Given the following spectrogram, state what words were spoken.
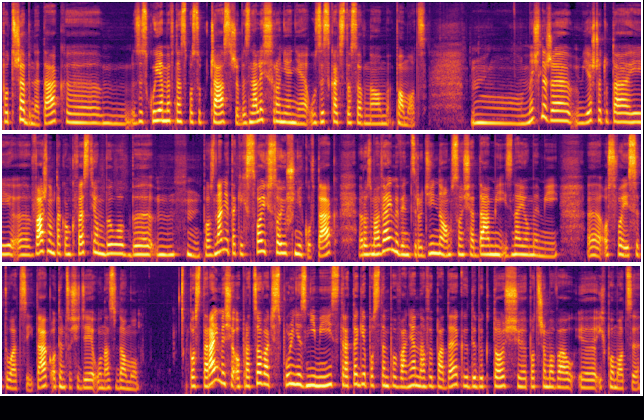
potrzebne, tak? Zyskujemy w ten sposób czas, żeby znaleźć schronienie, uzyskać stosowną pomoc. Mm, myślę, że jeszcze tutaj ważną taką kwestią byłoby mm, hmm, poznanie takich swoich sojuszników, tak? Rozmawiajmy więc z rodziną, sąsiadami i znajomymi o swojej sytuacji, tak? O tym, co się dzieje u nas w domu. Postarajmy się opracować wspólnie z nimi strategię postępowania na wypadek, gdyby ktoś e, potrzebował e, ich pomocy.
